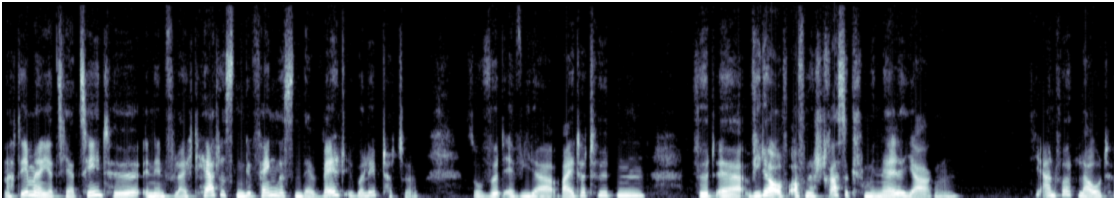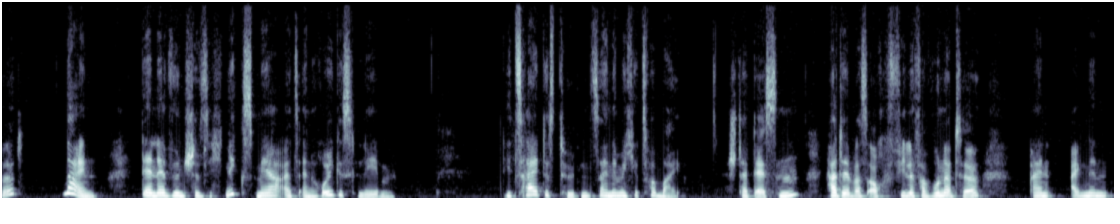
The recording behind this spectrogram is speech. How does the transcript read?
nachdem er jetzt Jahrzehnte in den vielleicht härtesten Gefängnissen der Welt überlebt hatte? So wird er wieder weiter töten? Wird er wieder auf offener Straße Kriminelle jagen? Die Antwort lautet nein, denn er wünschte sich nichts mehr als ein ruhiges Leben. Die Zeit des Tötens sei nämlich jetzt vorbei. Stattdessen hat er, was auch viele verwunderte, einen eigenen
